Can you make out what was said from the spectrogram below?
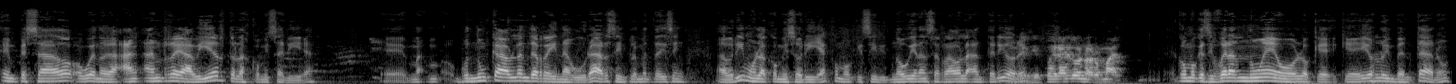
empezado, o bueno, han, reabierto las comisarías. Eh, pues nunca hablan de reinaugurar, simplemente dicen abrimos la comisaría, como que si no hubieran cerrado las anteriores. Como que si fuera algo normal. Como que si fuera nuevo lo que, que ellos lo inventaron.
